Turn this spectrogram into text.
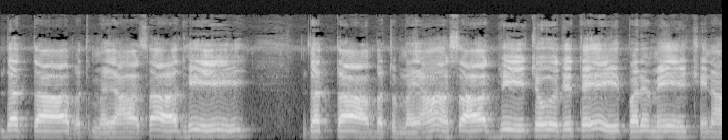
दत्तावत मया साधि दत्तावत मया साध्वी चोदिते परमेशिना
